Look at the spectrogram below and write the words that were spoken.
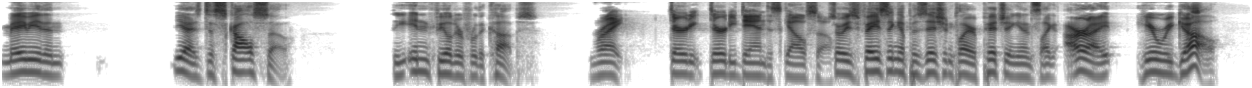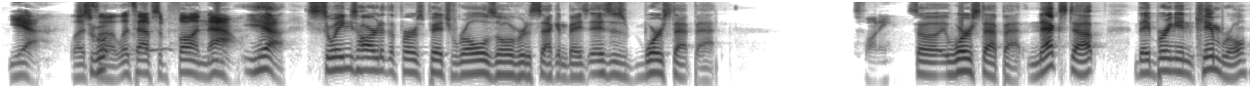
maybe then, yeah, is Descalso, the infielder for the Cubs. right. Dirty Dirty Dan Descalso. So he's facing a position player pitching, and it's like, all right, here we go. yeah. Let's So- uh, let's have some fun now. Yeah. Swings hard at the first pitch, rolls over to second base. Is his worst at bat. It's funny. So worst at bat. Next up, they bring in Kimbrel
